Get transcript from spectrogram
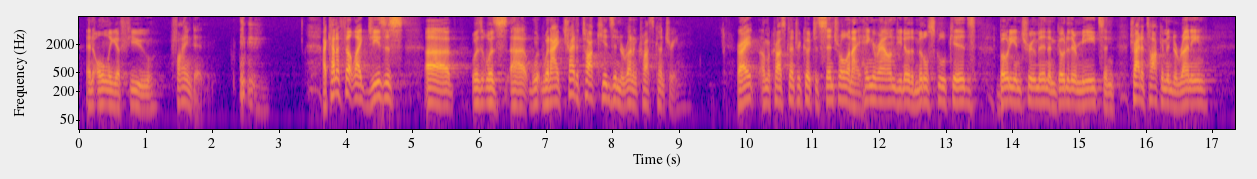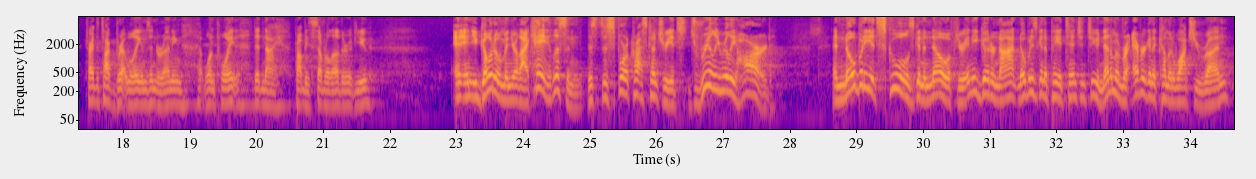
and only a few find it. I kind of felt like Jesus uh, was, was uh, when I try to talk kids into running cross country right? I'm a cross country coach at Central, and I hang around, you know, the middle school kids, Bodie and Truman, and go to their meets and try to talk them into running. Tried to talk Brett Williams into running at one point, didn't I? Probably several other of you. And, and you go to them and you're like, hey, listen, this, this sport cross country, it's, it's really, really hard. And nobody at school is going to know if you're any good or not. Nobody's going to pay attention to you. None of them are ever going to come and watch you run.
